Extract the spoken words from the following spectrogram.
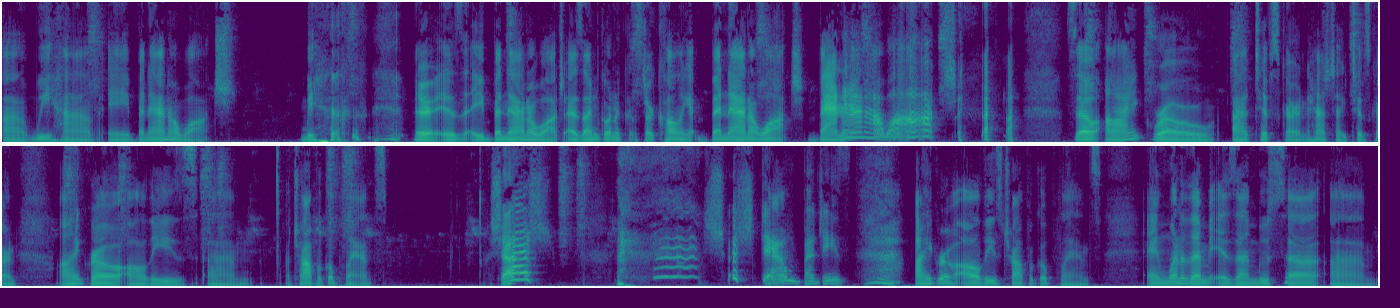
uh, we have a banana watch. We there is a banana watch, as I'm going to start calling it banana watch. Banana watch. so I grow uh, Tiff's garden hashtag Tiff's garden. I grow all these um, tropical plants. Shush. Shush down, budgies. I grow all these tropical plants, and one of them is a Musa, um,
